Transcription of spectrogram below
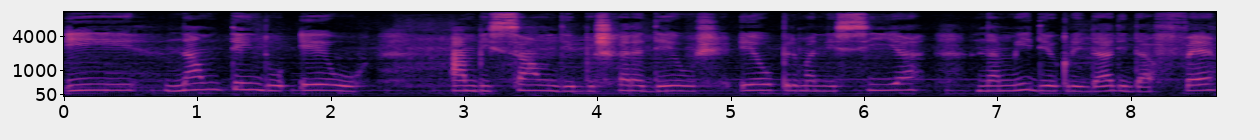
E não tendo eu a ambição de buscar a Deus, eu permanecia na mediocridade da fé,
